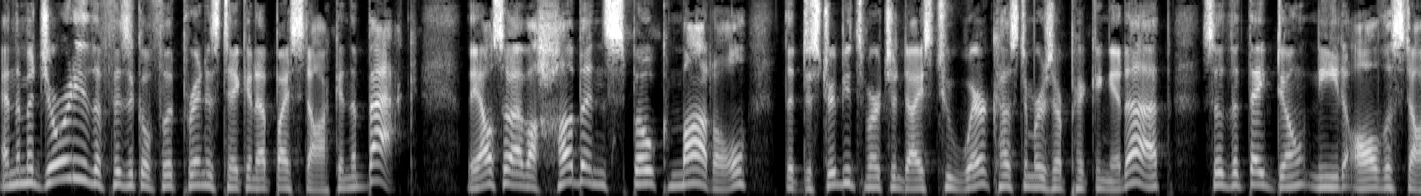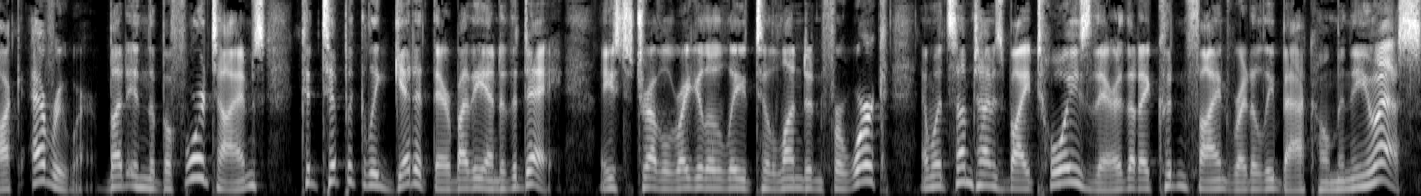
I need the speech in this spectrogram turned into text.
and the majority of the physical footprint is taken up by stock in the back. They also have a hub and spoke model that distributes merchandise to where customers are picking it up so that they don't need all the stock everywhere. But in the before times, could typically get it there by the end of the day. I used to travel regularly to London for work and would sometimes buy toys there that I couldn't find readily back home in the US.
